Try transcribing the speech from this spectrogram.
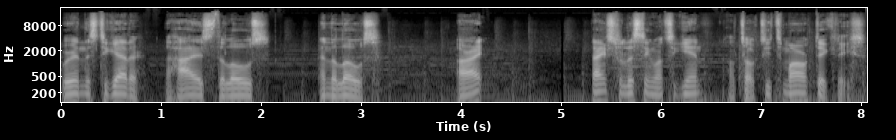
We're in this together the highs, the lows, and the lows. All right? Thanks for listening once again. I'll talk to you tomorrow. Take it easy.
